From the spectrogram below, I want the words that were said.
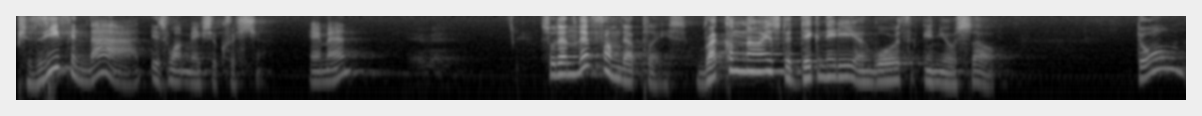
Belief in that is what makes you Christian. Amen? So then live from that place. Recognize the dignity and worth in yourself. Don't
